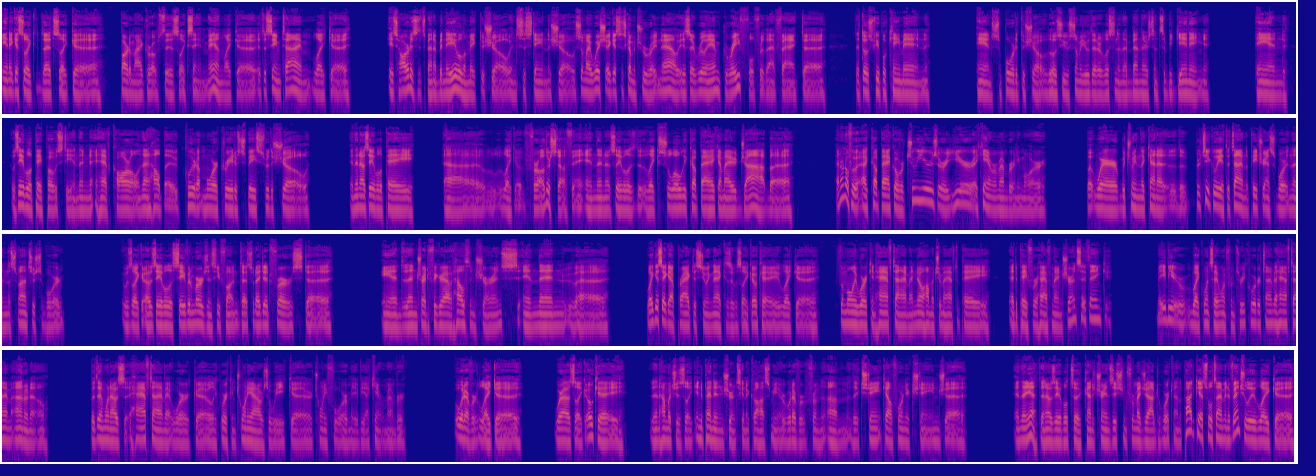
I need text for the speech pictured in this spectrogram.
and I guess like that's like uh, part of my growth is like saying, man, like uh, at the same time, like uh, as hard as it's been, I've been able to make the show and sustain the show. So my wish, I guess, is coming true right now. Is I really am grateful for that fact. Uh, that those people came in and supported the show. Those of you, some of you that are listening that have been there since the beginning. And I was able to pay Posty and then have Carl, and that helped uh, cleared up more creative space for the show. And then I was able to pay uh like uh, for other stuff and then I was able to like slowly cut back on my job uh I don't know if I cut back over 2 years or a year I can't remember anymore but where between the kind of the particularly at the time the Patreon support and then the sponsor support, it was like I was able to save an emergency fund. That's what I did first, uh, and then tried to figure out health insurance, and then uh, well, I guess I got practice doing that because it was like okay, like uh, if I'm only working half time, I know how much I'm gonna have to pay. I had to pay for half my insurance, I think maybe like once I went from three quarter time to halftime. I don't know. But then when I was halftime at work, uh, like working 20 hours a week uh, or 24, maybe, I can't remember. But whatever, like, uh, where I was like, okay, then how much is like independent insurance going to cost me or whatever from um, the exchange, California exchange. Uh, and then, yeah, then I was able to kind of transition from my job to working on the podcast full time. And eventually, like, uh,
